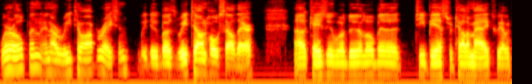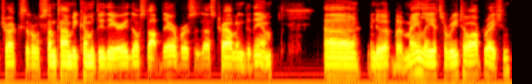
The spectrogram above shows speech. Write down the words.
we're open in our retail operation. We do both retail and wholesale there. Uh, occasionally, we'll do a little bit of GPS or telematics. We have a trucks that'll sometime be coming through the area. They'll stop there versus us traveling to them uh, and do it. But mainly, it's a retail operation.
